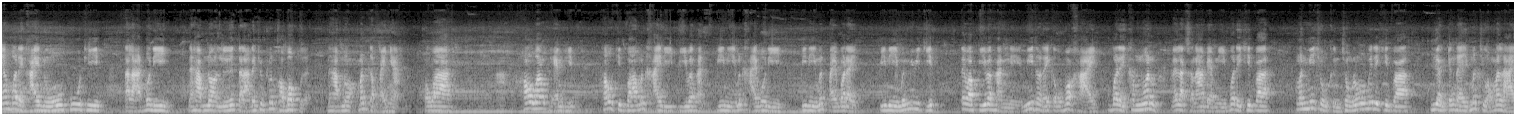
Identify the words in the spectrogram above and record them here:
ยังบ่ได้ขายหนูผู้ที่ตลาดบ่ดีนะครับเนาะหรือตลาดในชุมชนเขาบ่เปิดนะครับเนาะมันกลับไปยากเพราะว่าเฮาวางแผนผิด เฮาคิดว่ามันขายดีปีบางหันปีนี้มันขายบ่ดี ปีนี้มันไปบ่ได้ปีนี้มันไมีวิกฤตแต่ว่าปีบางหันนี่มีเท่าไหร่ก็บ่พอขายบ่ได้คำนวณในลักษณะแบบนี้บ่ได้คิดว่ามันมีช่วงขึ้นช่วงลงไม่ได้คิดว่าเลี้ยงจังใดมันจิออกมาหลาย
